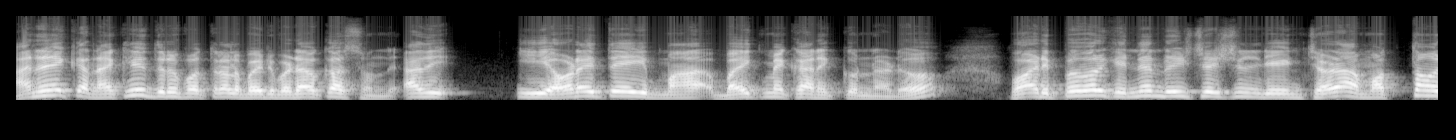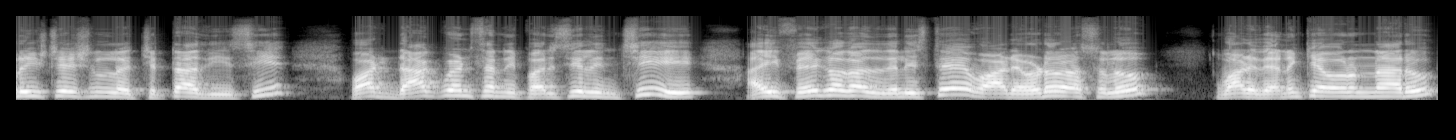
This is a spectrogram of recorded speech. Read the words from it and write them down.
అనేక నకిలీ ధృవపత్రాలు బయటపడే అవకాశం ఉంది. అది ఈ ఎవడైతే ఈ మా బైక్ మెకానిక్ ఉన్నాడో వాడు ఇప్పటివరకు ఎన్ని రిజిస్ట్రేషన్లు చేయించాడో ఆ మొత్తం రిజిస్ట్రేషన్ల చిట్టా తీసి వాటి డాక్యుమెంట్స్ అన్ని పరిశీలించి అవి ఫేకో కాదు తెలిస్తే వాడెవడో అసలు వాడు వెనక ఎవరున్నారు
